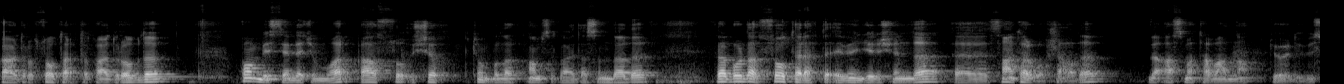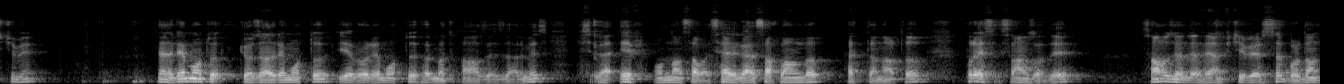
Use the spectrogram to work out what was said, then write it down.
qardırop, sol tərəfdə qardırobdur. Kombi sistemdə kimi var. Qaz, su, işıq, bütün bunlar hamısı qaydasındadır. Və burada sol tərəfdə evin girişində e, sanitar qovşağıdır və asma tavanla gördüyünüz kimi. Yəni remontu gözəl remontdur, Euro remontdur, hörmətli azizlərimiz və ev ondan sonra səliqəli saxlanılıb, həddən artıq. Burası sanuzadır. Sanuz üzərində yəni fikir versə, buradan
